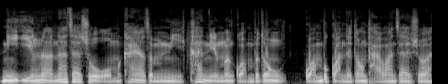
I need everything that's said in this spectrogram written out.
你赢了，那再说我们看要怎么？你看你们管不动，管不管得动台湾再说。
